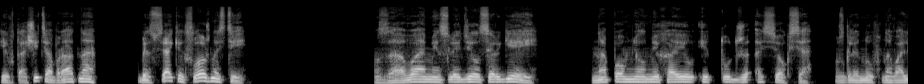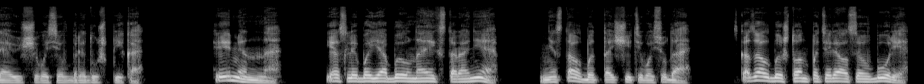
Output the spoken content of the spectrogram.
и втащить обратно, без всяких сложностей. За вами следил Сергей, напомнил Михаил и тут же осекся, взглянув на валяющегося в бреду шпика. Именно. Если бы я был на их стороне, не стал бы тащить его сюда. Сказал бы, что он потерялся в буре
